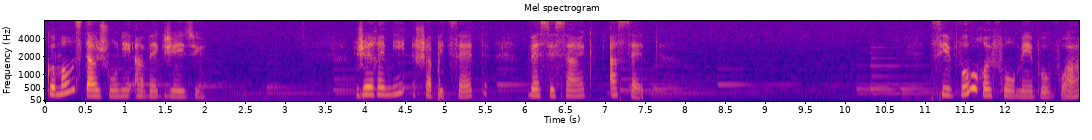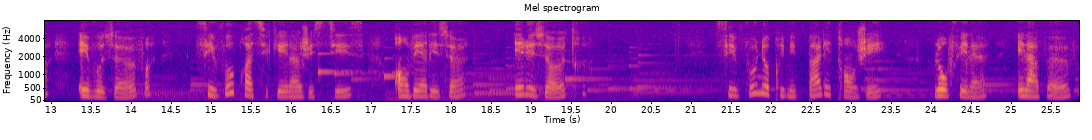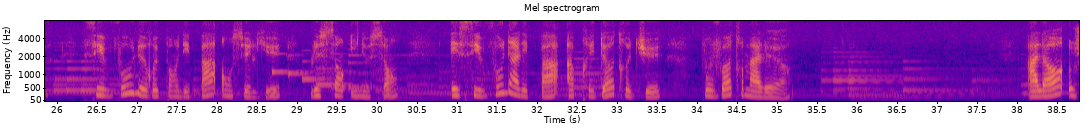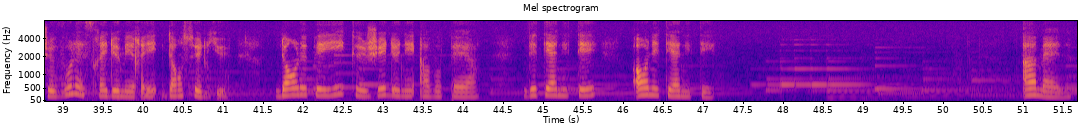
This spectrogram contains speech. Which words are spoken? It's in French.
Commence ta journée avec Jésus. Jérémie chapitre 7, versets 5 à 7. Si vous reformez vos voies et vos œuvres, si vous pratiquez la justice envers les uns et les autres, si vous n'opprimez pas l'étranger, l'orphelin et la veuve, si vous ne répandez pas en ce lieu le sang innocent, et si vous n'allez pas après d'autres dieux pour votre malheur. Alors je vous laisserai demeurer dans ce lieu, dans le pays que j'ai donné à vos pères, d'éternité en éternité. Amen.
